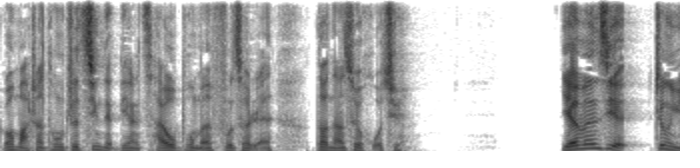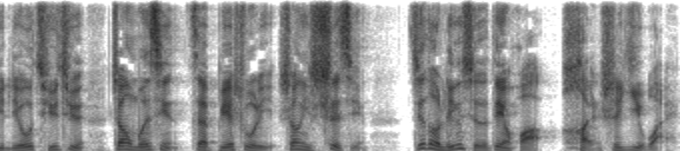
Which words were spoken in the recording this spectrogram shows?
我马上通知经典店财务部门负责人到南翠湖去。严文杰正与刘奇俊、张文信在别墅里商议事情，接到凌雪的电话，很是意外。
